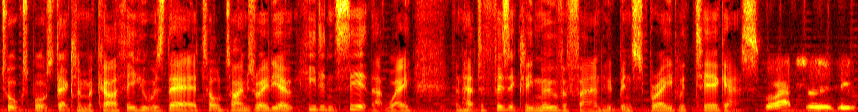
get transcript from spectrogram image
Talksport's Declan McCarthy, who was there, told Times Radio he didn't see it that way and had to physically move a fan who'd been sprayed with tear gas. For absolutely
